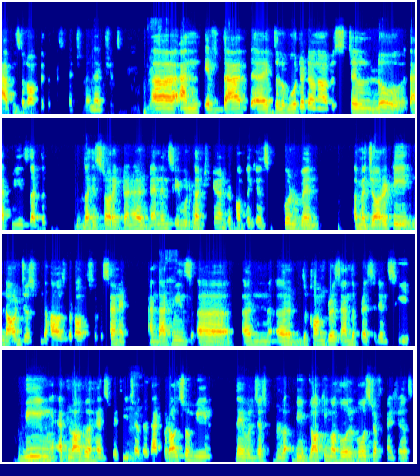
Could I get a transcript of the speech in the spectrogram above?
happens along with the presidential elections. Right. Uh, and if that, uh, if the voter turnout is still low, that means that the, the historic ten- tendency would continue, and Republicans could win a majority, not just in the House but also the Senate. And that means uh, an, uh, the Congress and the presidency being at loggerheads with each mm-hmm. other. That could also mean they will just be blocking a whole host of measures,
